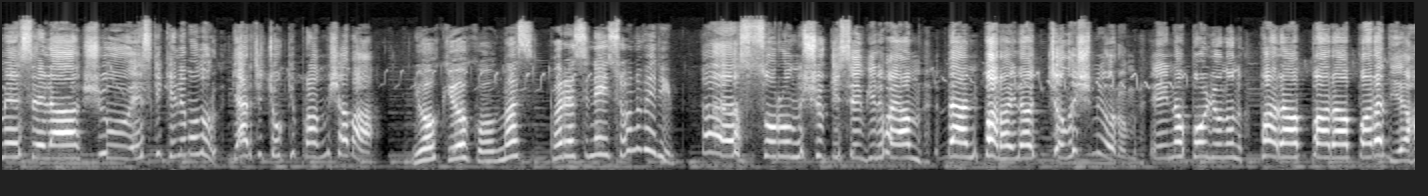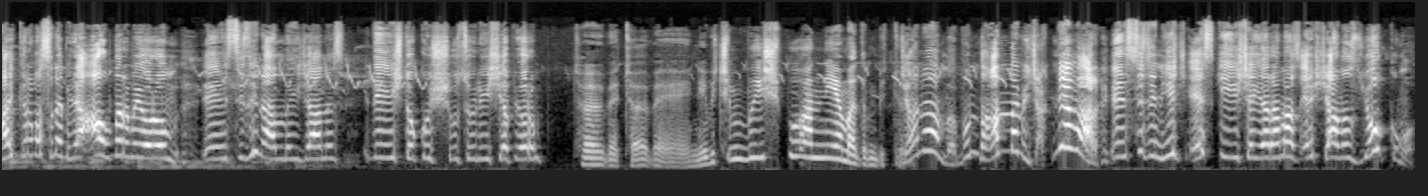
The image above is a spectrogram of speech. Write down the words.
Mesela şu eski kilim olur. Gerçi çok yıpranmış ama. Yok yok olmaz. Parası neyse onu vereyim. Ah, sorun şu ki sevgili bayan, ben parayla çalışmıyorum. E, Napolyon'un para para para diye haykırmasına bile aldırmıyorum. E, sizin anlayacağınız değiş tokuş usulü iş yapıyorum. Tövbe tövbe. Ne biçim bu iş bu anlayamadım bir türlü. Canım bunda anlamayacak ne var? E, sizin hiç eski işe yaramaz eşyanız yok mu?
